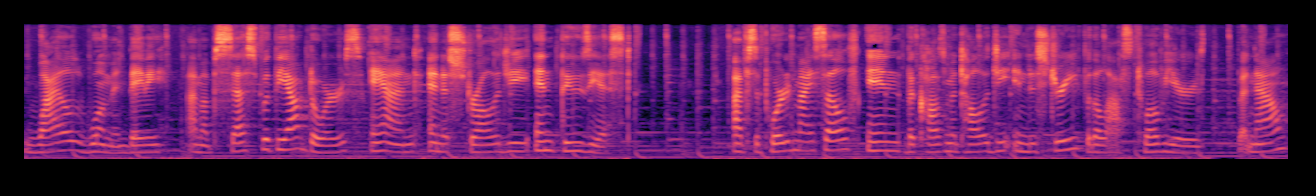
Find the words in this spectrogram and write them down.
wild woman, baby. I'm obsessed with the outdoors and an astrology enthusiast. I've supported myself in the cosmetology industry for the last 12 years, but now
